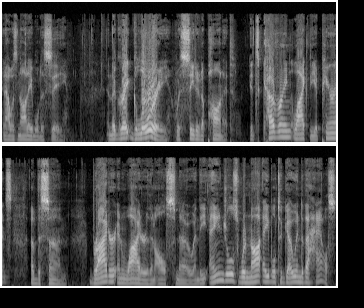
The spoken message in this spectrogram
And I was not able to see. And the great glory was seated upon it, its covering like the appearance of the sun, brighter and whiter than all snow. And the angels were not able to go into the house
